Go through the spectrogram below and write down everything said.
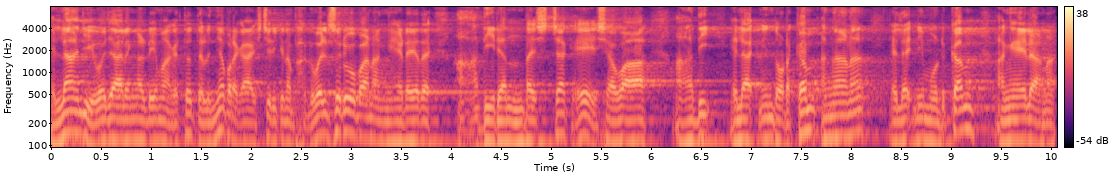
എല്ലാ ജീവജാലങ്ങളുടെയും അകത്ത് തെളിഞ്ഞ് പ്രകാശിച്ചിരിക്കുന്ന ഭഗവത് സ്വരൂപമാണ് അങ്ങയുടേത്. ആദിരന്തശ്ച കേശവ ആദി എല്ലാജ്ഞയും തുടക്കം അങ്ങാണ് എല്ലാജ്ഞയും ഒടുക്കം അങ്ങേലാണ്.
